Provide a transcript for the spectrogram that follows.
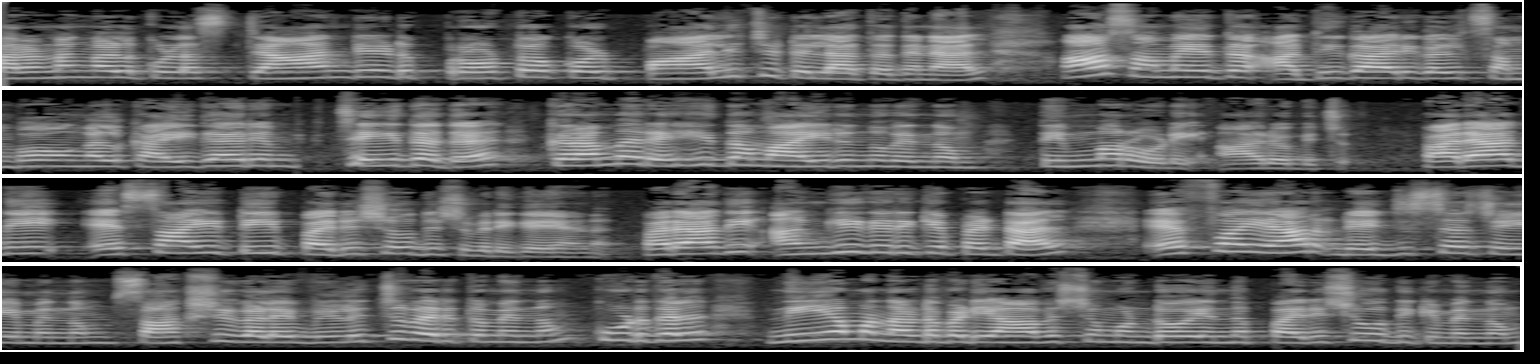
മരണങ്ങൾക്കുള്ള സ്റ്റാൻഡേർഡ് പ്രോട്ടോകോൾ പാലിച്ചിട്ടില്ലാത്തതിനാൽ ആ സമയത്ത് അധികാരികൾ സംഭവങ്ങൾ കൈകാര്യം ചെയ്തത് ക്രമരഹിതമായിരുന്നുവെന്നും തിമ്മറോടി ആരോപിച്ചു. പരാതി എസ് ഐ ടി പരിശോധിച്ചു വരികയാണ്. പരാതി അംഗീകരിക്കപ്പെട്ടാൽ എഫ്ഐആർ രജിസ്റ്റർ ചെയ്യുമെന്നും സാക്ഷികളെ വിളിച്ചു വരുത്തുമെന്നും കൂടുതൽ നിയമ നടപടി ആവശ്യമുണ്ടോ എന്ന് പരിശോധിക്കുമെന്നും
